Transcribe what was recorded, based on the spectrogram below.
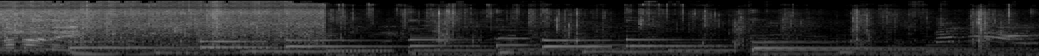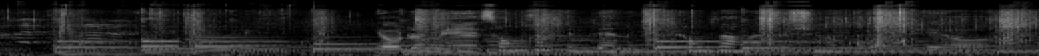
편하네. 여름에 성수기 때는 평상을 쓰시는 것 같아요.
